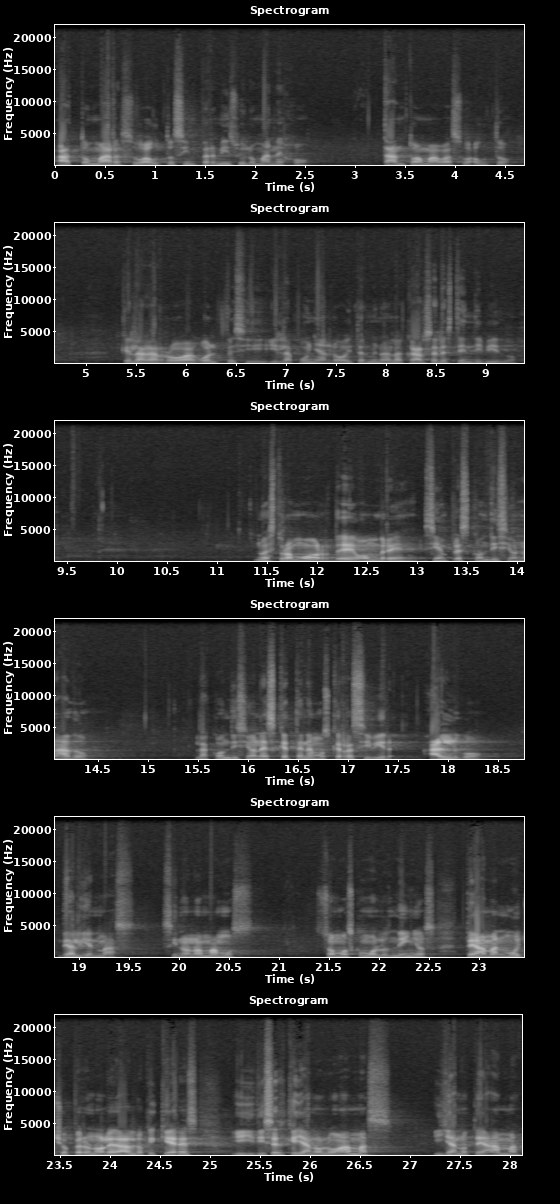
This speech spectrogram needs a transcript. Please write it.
a tomar su auto sin permiso y lo manejó. Tanto amaba su auto que la agarró a golpes y, la apuñaló y terminó en la cárcel este individuo. Nuestro amor de hombre siempre es condicionado. La condición es que tenemos que recibir algo de alguien más. Si no, no amamos. Somos como los niños. Te aman mucho, pero no le das lo que quieres y dices que ya no lo amas y ya no te ama.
